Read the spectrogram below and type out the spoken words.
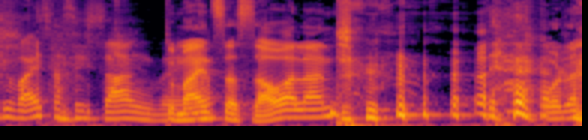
du weißt, was ich sagen will. Du ne? meinst das Sauerland? oder,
